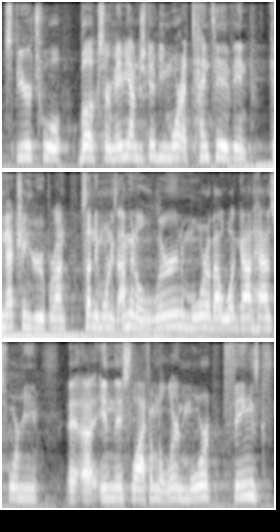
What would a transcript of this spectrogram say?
spiritual books, or maybe I'm just going to be more attentive in connection group or on Sunday mornings. I'm going to learn more about what God has for me uh, uh in this life. I'm going to learn more things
